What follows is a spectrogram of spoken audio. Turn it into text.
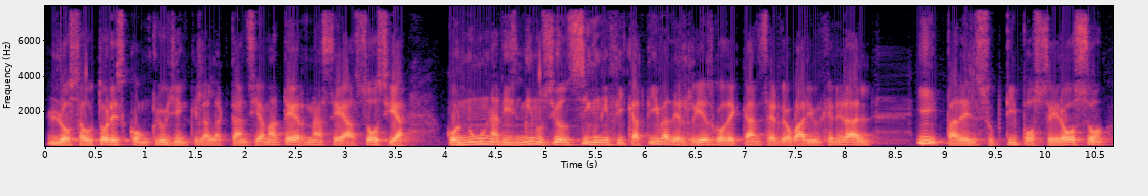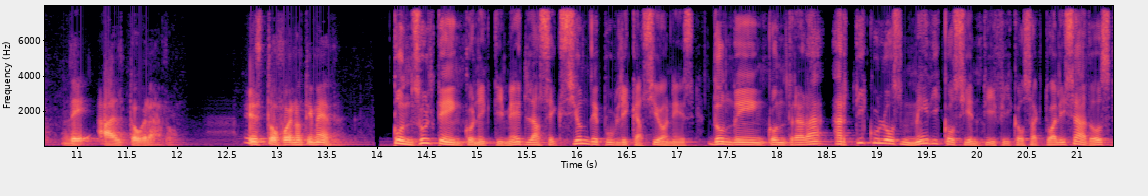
los autores concluyen que la lactancia materna se asocia con una disminución significativa del riesgo de cáncer de ovario en general y para el subtipo seroso de alto grado. Esto fue Notimed. Consulte en Conectimed la sección de publicaciones, donde encontrará artículos médicos científicos actualizados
